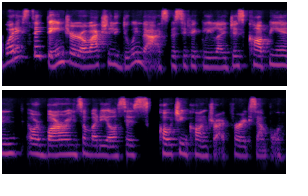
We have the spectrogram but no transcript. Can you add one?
what is the danger of actually doing that specifically like just copying or borrowing somebody else's coaching contract for example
